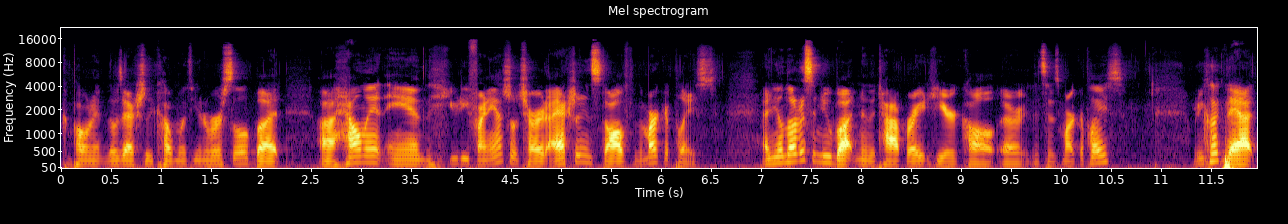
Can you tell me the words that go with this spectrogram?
component, those actually come with Universal, but uh, Helmet and the UD Financial chart I actually installed from the Marketplace. And you'll notice a new button in the top right here called that says Marketplace. When you click that,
